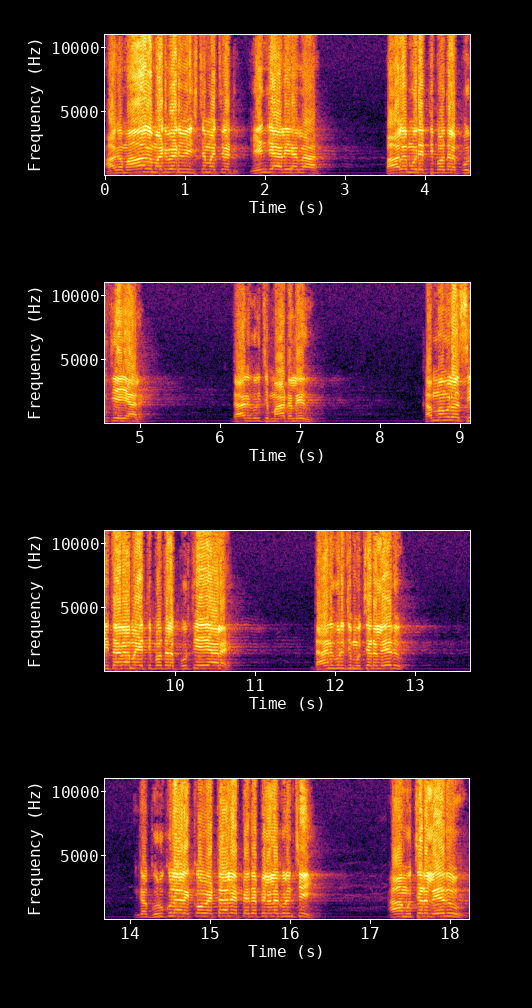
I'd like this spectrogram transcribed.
ఆగమాగం అడివడి ఇష్టం వచ్చినట్టు ఏం చేయాలి అలా? పాలమూరు ఎత్తిపోతల పూర్తి చేయాలి. దాని గురించి మాట లేదు. ఖమ్మంలో సీతారామ ఎత్తిపోతల పూర్తి చేయాలి. దాని గురించి ముచ్చట లేదు. ఇంకా గురుకులాలు ఎక్కువ పెట్టాలి పేద పిల్లల గురించి. ఆ ముచ్చట లేదు.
